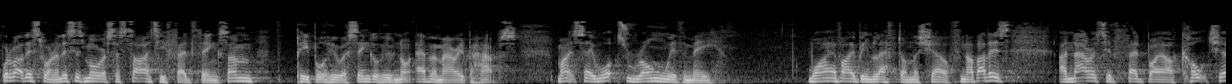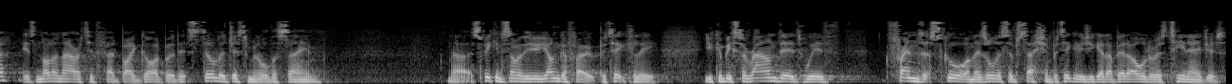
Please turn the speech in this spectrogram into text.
What about this one? And this is more a society fed thing. Some people who are single, who've not ever married perhaps, might say, what's wrong with me? Why have I been left on the shelf? Now that is a narrative fed by our culture. It's not a narrative fed by God, but it's still legitimate all the same. Now, speaking to some of you younger folk particularly, you can be surrounded with friends at school and there's all this obsession, particularly as you get a bit older as teenagers,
